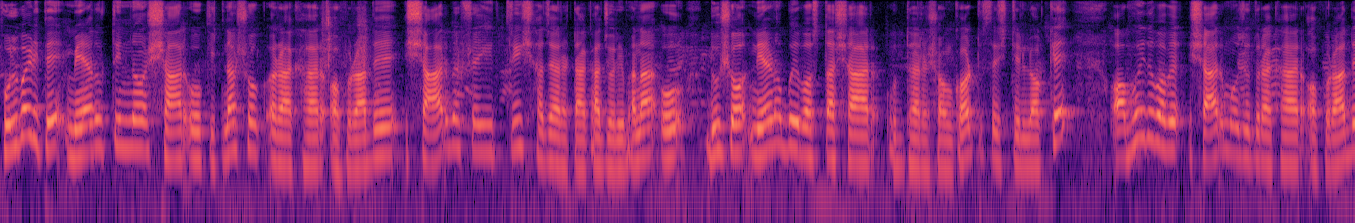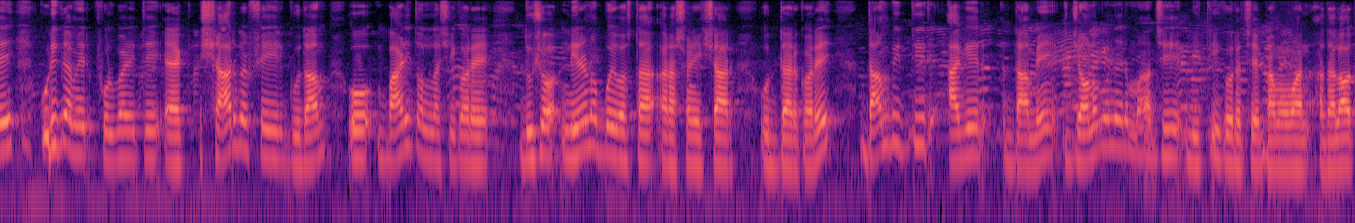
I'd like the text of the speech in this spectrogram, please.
ফুলবাড়িতে মেয়াদ উত্তীর্ণ সার ও কীটনাশক রাখার অপরাধে সার ব্যবসায়ী ত্রিশ হাজার টাকা জরিমানা ও দুশো নিরানব্বই বস্তা সার উদ্ধার সংকট সৃষ্টির লক্ষ্যে অবৈধভাবে সার মজুদ রাখার অপরাধে কুড়িগ্রামের ফুলবাড়িতে এক সার ব্যবসায়ীর গুদাম ও বাড়ি তল্লাশি করে দুশো নিরানব্বই বস্তা রাসায়নিক সার উদ্ধার করে। দাম বৃদ্ধির আগের দামে জনগণের মাঝে বিক্রি করেছে ভ্রাম্যমাণ আদালত।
